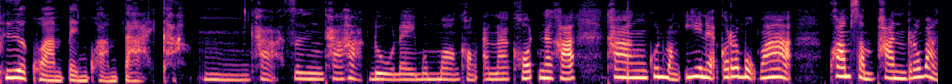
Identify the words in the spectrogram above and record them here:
เพื่อความเป็นความตายค่ะอืมค่ะ ซึ่งถ้าหากดูในมุมมองของอนาคตนะคะ ทางคุณหวังอี้เนี่ยก็ระบุว่า ความสัมพันธ์ระหว่าง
